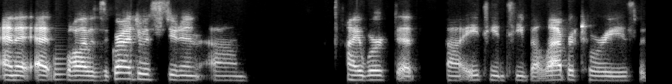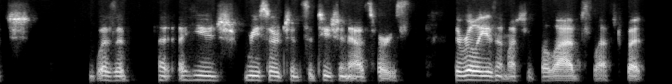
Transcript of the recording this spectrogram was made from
and at, at, while I was a graduate student, um, I worked at uh, AT&T Bell Laboratories, which was a, a, a, huge research institution as far as there really isn't much of the labs left, but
